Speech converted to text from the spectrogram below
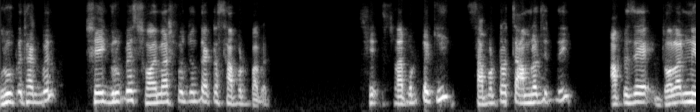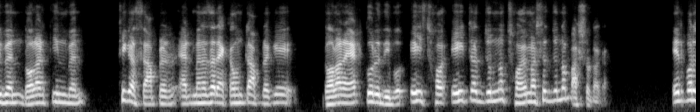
গ্রুপে থাকবেন, সেই গ্রুপে ছয় মাস পর্যন্ত একটা সাপোর্ট পাবেন। সাপোর্টটা কি? সাপোর্টটা হচ্ছে আমরা যদি আপনি যে ডলার নিবেন ডলার কিনবেন, ঠিক আছে, আপনার অ্যাড ম্যানেজার অ্যাকাউন্টে আপনাকে ডলার অ্যাড করে দিব, এই এইটার জন্য ছয় মাসের জন্য পাঁচশো টাকা। এরপরে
